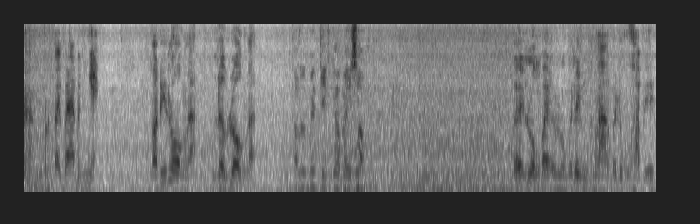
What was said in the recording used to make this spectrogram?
อ่ามันไปไม่ได้มันแงกตอนนี้โล่งแล้วเริ่มโล่งแล้ว ถ้ารถไม่ติดก็ไปซ่อม เฮ้ยลงไปลงไปเล่นข้างล่างไปดูกูขับเอง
